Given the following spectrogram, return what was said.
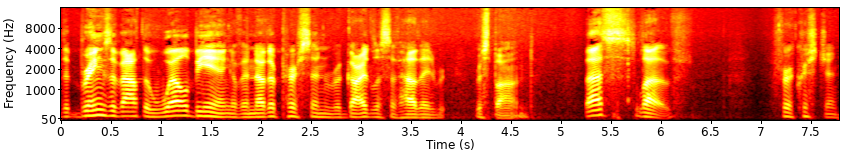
that brings about the well being of another person regardless of how they re- respond. That's love for a Christian.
